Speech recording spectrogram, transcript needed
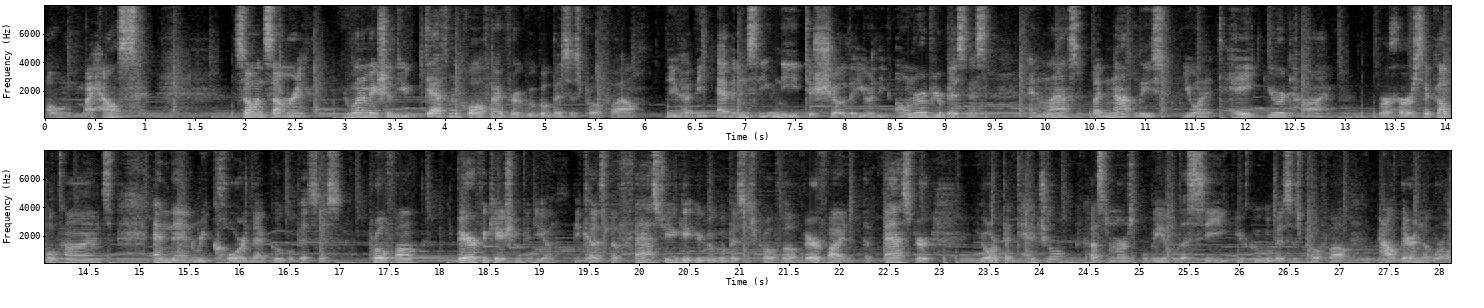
own my house? So in summary, you want to make sure that you definitely qualify for a Google Business Profile, that you have the evidence that you need to show that you are the owner of your business, and last but not least, you want to take your time, rehearse a couple times, and then record that Google Business Profile verification video because the faster you get your Google Business Profile verified, the faster your potential customers will be able to see your Google Business Profile out there in the world.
